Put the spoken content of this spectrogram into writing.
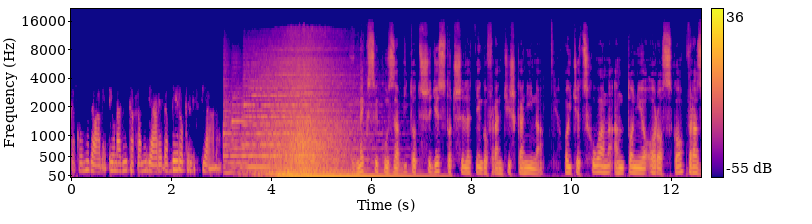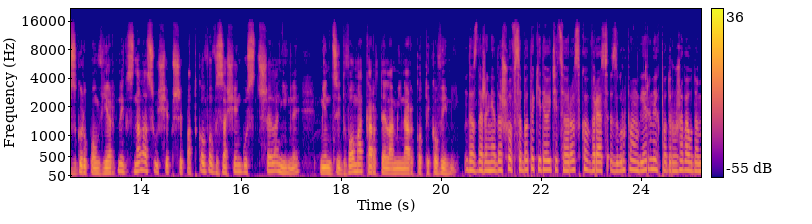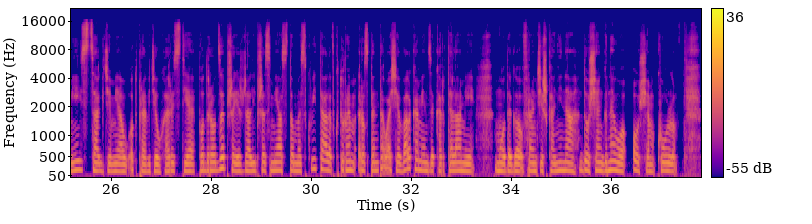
W Meksyku zabito 33-letniego Franciszkanina. Ojciec Juan Antonio Orozco wraz z grupą wiernych znalazł się przypadkowo w zasięgu strzelaniny między dwoma kartelami narkotykowymi. Do zdarzenia doszło w sobotę, kiedy ojciec Orozco wraz z grupą wiernych podróżował do miejsca, gdzie miał odprawić Eucharystię. Po drodze przejeżdżali przez miasto Mesquital, w którym rozpętała się walka między kartelami. Młodego Franciszkanina dosięgnęło osiem kul.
